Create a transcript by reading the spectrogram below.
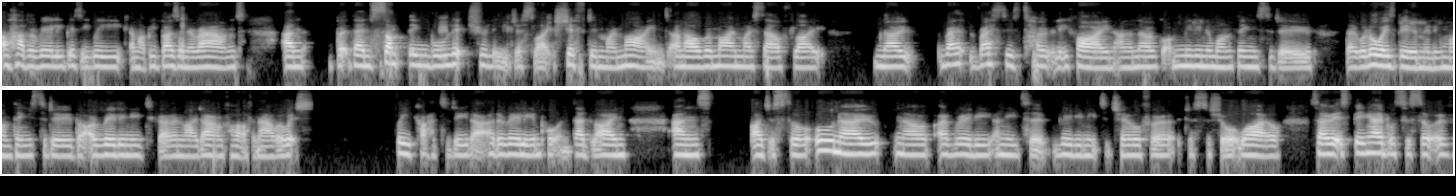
I'll have a really busy week and I'll be buzzing around. And, but then something will literally just like shift in my mind and I'll remind myself, like, no, rest is totally fine. And I know I've got a million and one things to do there will always be a million one things to do, but I really need to go and lie down for half an hour, which week I had to do that. I had a really important deadline. And I just thought, oh no, no, I really, I need to really need to chill for just a short while. So it's being able to sort of,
